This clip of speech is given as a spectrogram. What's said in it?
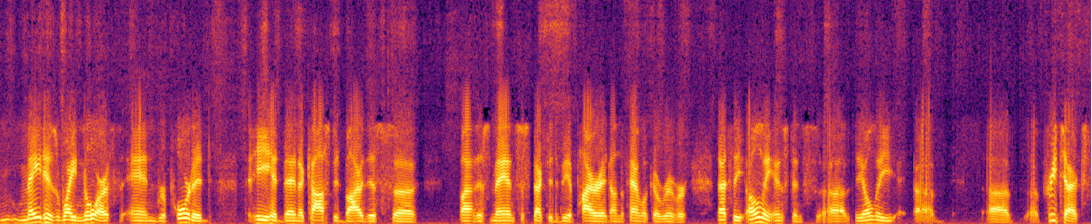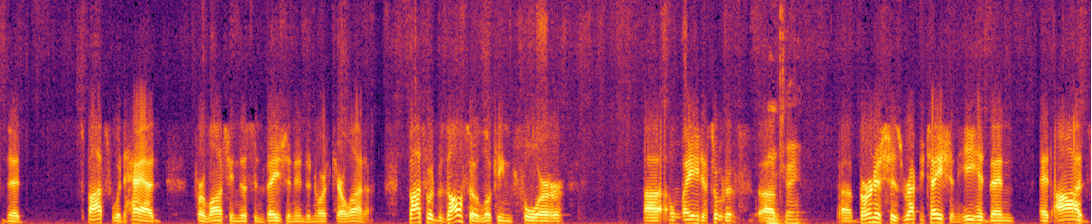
made his way north and reported that he had been accosted by this uh, by this man suspected to be a pirate on the Pamlico River. That's the only instance, uh, the only uh, pretext that Spotswood had for launching this invasion into North Carolina. Spotswood was also looking for uh, a way to sort of uh, okay. uh, burnish his reputation. He had been at odds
